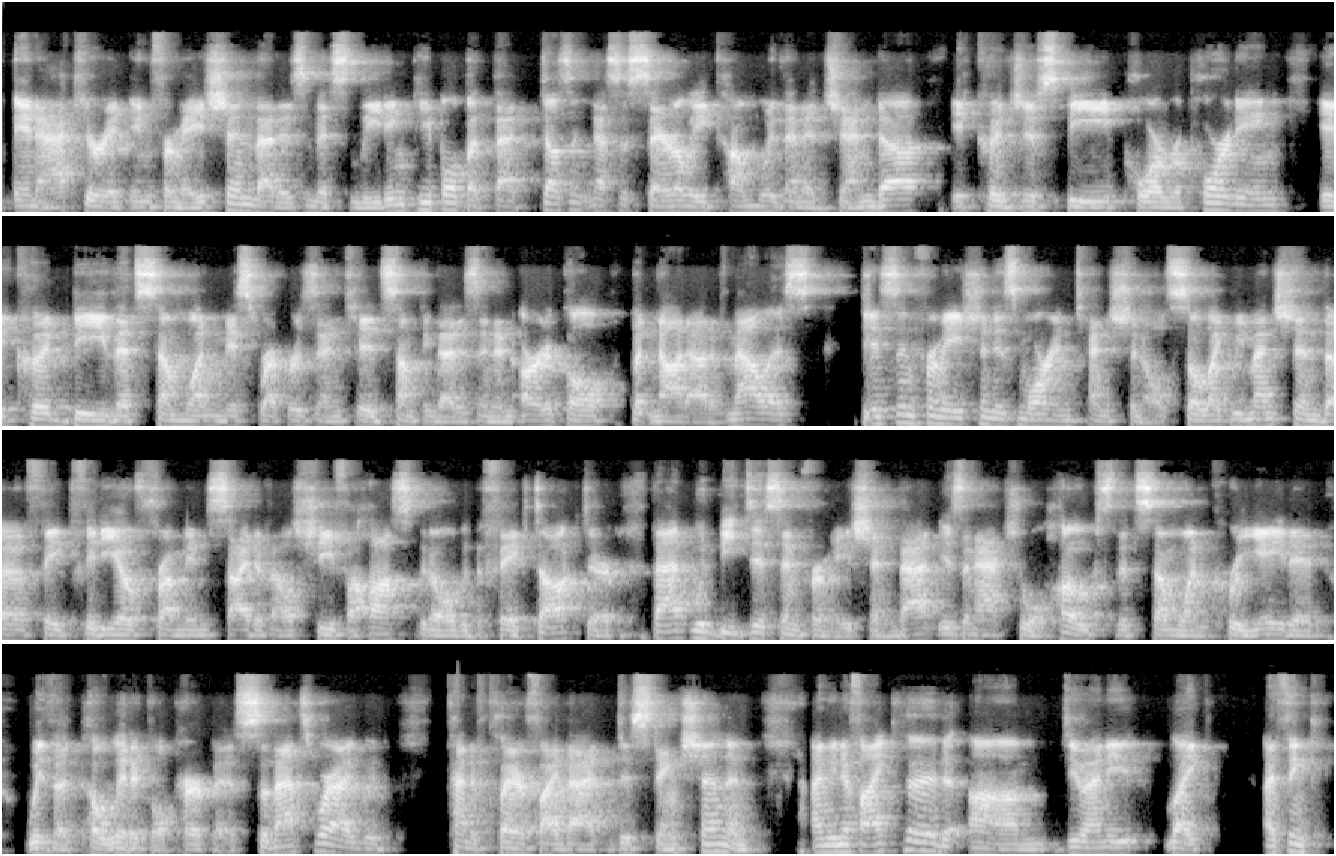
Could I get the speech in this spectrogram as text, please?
inaccurate information that is misleading people, but that doesn't necessarily come with an agenda. It could just be poor reporting. It could be that someone misrepresented something that is in an article, but not out of malice. Disinformation is more intentional. So, like we mentioned, the fake video from inside of Al Shifa Hospital with the fake doctor, that would be disinformation. That is an actual hoax that someone created with a political purpose. So, that's where I would kind of clarify that distinction. And I mean, if I could um, do any, like, I think,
